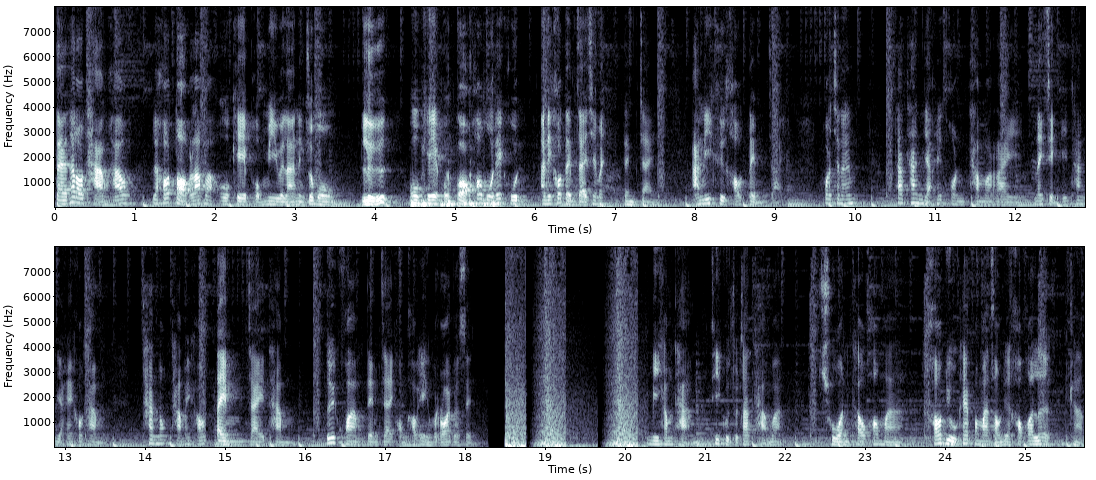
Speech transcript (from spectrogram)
แต่ถ้าเราถามเขาแล้วเขาตอบรับว่าโอเค ผมมีเวลาหนึ่งชั่วโมง หรือโอเค ผมกรอกข้อมูลให้คุณ อันนี้เขาเต็มใจใช่ไหมเต็มใจ อันนี้คือเขาเต็มใจ เพราะฉะนั้นถ้าท่านอยากให้คนทำอะไรในสิ่งที่ท่านอยากให้เขาทำท่านต้องทำให้เขาเต็มใจทำด้วยความเต็มใจของเขาเองร้อยเปอร์เซ็นต์มีคำถามที่คุณสุทัศน์ถามว่า ชวนเขาเข้ามา เขาอยู่แค่ประมาณ2เดือนเขาก็เลิกครับ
